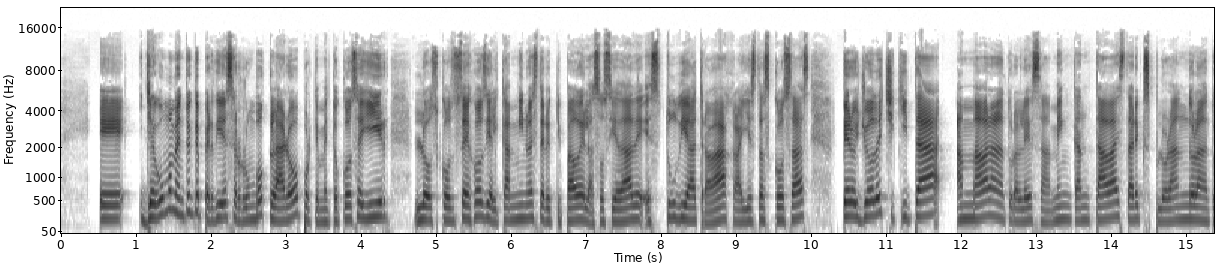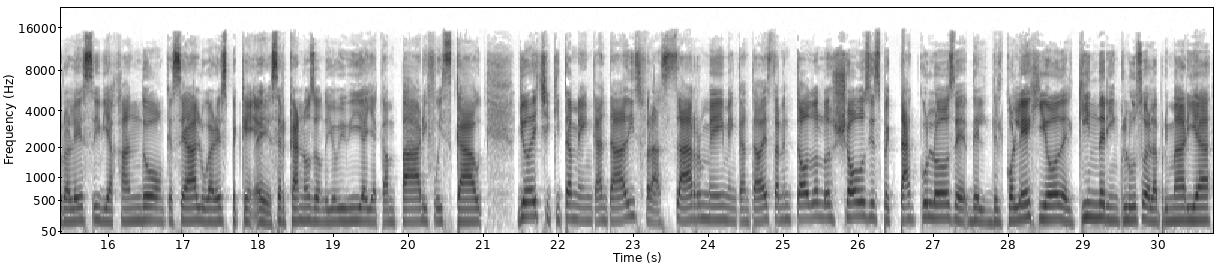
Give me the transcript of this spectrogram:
Eh, llegó un momento en que perdí ese rumbo, claro, porque me tocó seguir los consejos y el camino estereotipado de la sociedad de estudia, trabaja y estas cosas, pero yo de chiquita amaba la naturaleza, me encantaba estar explorando la naturaleza y viajando, aunque sea a lugares eh, cercanos de donde yo vivía y acampar y fui scout. Yo de chiquita me encantaba disfrazarme y me encantaba estar en todos los shows y espectáculos del, del colegio, del kinder incluso, de la primaria.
